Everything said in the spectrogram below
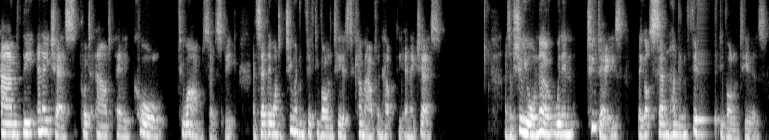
And the NHS put out a call to arms, so to speak, and said they wanted 250 volunteers to come out and help the NHS. As I'm sure you all know, within two days, they got 750 volunteers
